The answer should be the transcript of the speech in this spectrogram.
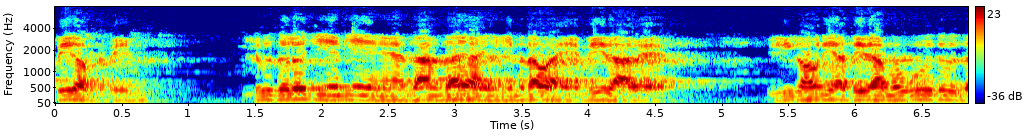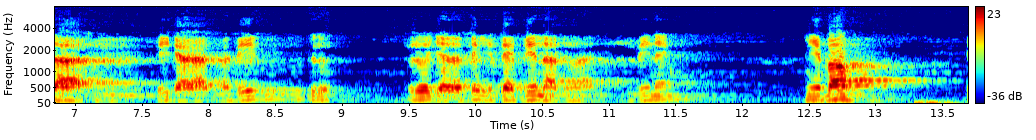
ပြီးတော့မပြီးဘူး။လူဆိုလို့ရှိရင်ဖြင့်ဇာမသားရရင်ရင်တော့ရင်သေးတာပဲဒီကောင်တွေကသေးတာမဟုတ်ဘူးသူကသိတာကမသေးဘူးသူတို့သူတို့ကြတော့စိတ်အသက်ပြင်းတာတော့မသိနိုင်ဘူးညစ်ပေါင်းတ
